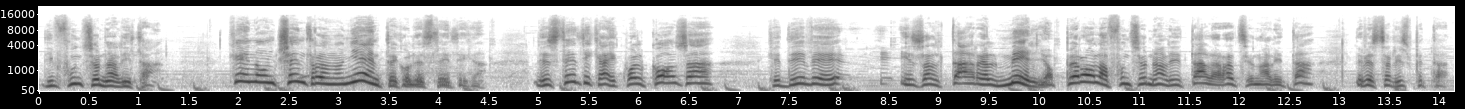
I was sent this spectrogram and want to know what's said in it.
di funzionalità, che non c'entrano niente con l'estetica. L'estetica è qualcosa che deve esaltare al meglio, però la funzionalità, la razionalità deve essere rispettata.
